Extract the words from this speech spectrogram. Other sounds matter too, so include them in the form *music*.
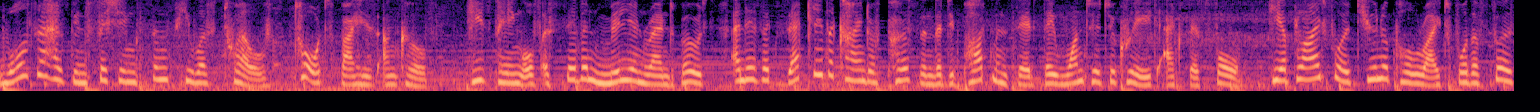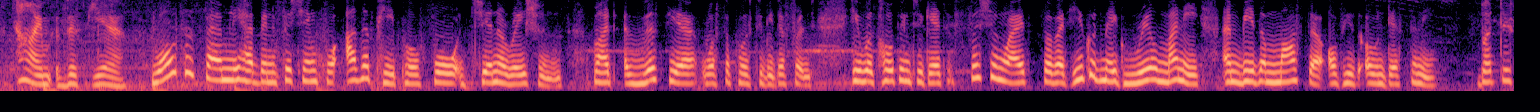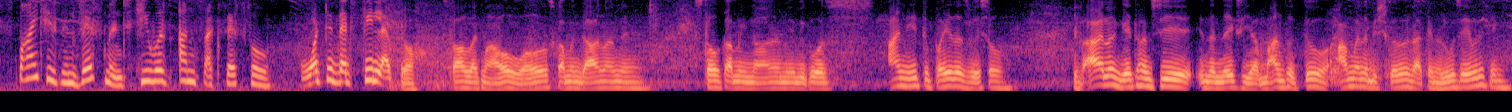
Walter has been fishing since he was 12, taught by his uncles. He's paying off a 7 million rand boat and is exactly the kind of person the department said they wanted to create access for. He applied for a tuna pole right for the first time this year. Walter's family had been fishing for other people for generations, but this year was supposed to be different. He was hoping to get fishing rights so that he could make real money and be the master of his own destiny. But despite his investment, he was unsuccessful. What did that feel like? Yeah, it felt like my whole world was coming down on me, still coming down on me because I need to pay this vessel. If I don't get on sea in the next year, month or two, I'm to be screwed. I can lose everything.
